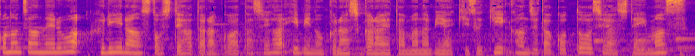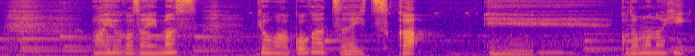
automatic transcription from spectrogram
このチャンネルはフリーランスとして働く私が日々の暮らしから得た学びや気づき感じたことをシェアしています。おはようございます。今日は5月5日、えー、子供の日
